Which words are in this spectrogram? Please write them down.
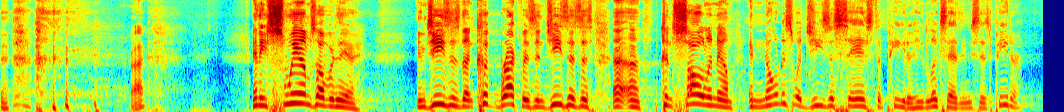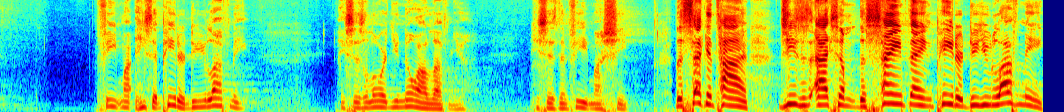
right? And he swims over there. And Jesus then cooked breakfast, and Jesus is uh, uh, consoling them. And notice what Jesus says to Peter. He looks at him. He says, "Peter, feed my." He said, "Peter, do you love me?" He says, "Lord, you know I love you." He says, "Then feed my sheep." The second time, Jesus asks him the same thing. Peter, do you love me?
